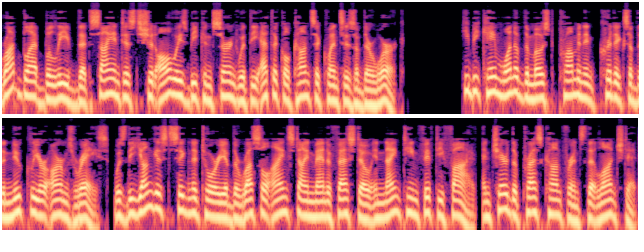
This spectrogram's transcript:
Rotblat believed that scientists should always be concerned with the ethical consequences of their work. He became one of the most prominent critics of the nuclear arms race, was the youngest signatory of the Russell-Einstein Manifesto in 1955, and chaired the press conference that launched it.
